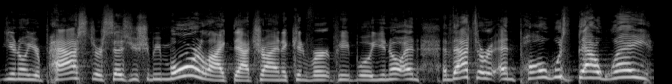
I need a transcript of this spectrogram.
you know, your pastor says you should be more like that, trying to convert people, you know, and, and that's our, and Paul was that way.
